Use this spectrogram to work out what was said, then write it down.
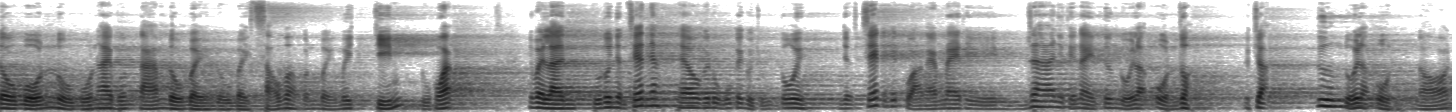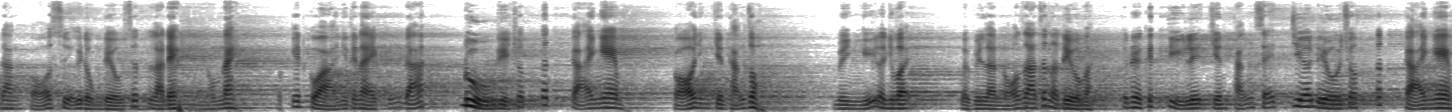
đầu 4 nổ 42 48, đầu 7 nổ 76 và con 79 đúng không ạ? Như vậy là chúng tôi nhận xét nhé, Theo cái đội ngũ kênh của chúng tôi, Nhận xét cái kết quả ngày hôm nay thì ra như thế này tương đối là ổn rồi. Được chưa Tương đối là ổn. Nó đang có sự cái đồng đều rất là đẹp ngày hôm nay. Và kết quả như thế này cũng đã đủ để cho tất cả anh em có những chiến thắng rồi. Mình nghĩ là như vậy, Bởi vì là nó ra rất là đều mà. Cho nên cái tỷ lệ chiến thắng sẽ chia đều cho tất cả anh em.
